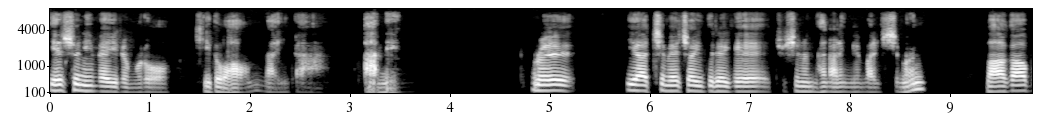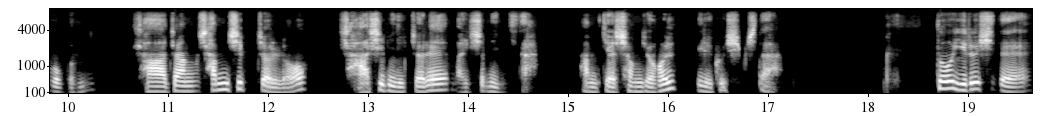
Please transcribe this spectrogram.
예수님의 이름으로 기도하옵나이다. 아멘. 오늘 이 아침에 저희들에게 주시는 하나님의 말씀은 마가복음 4장 30절로 41절의 말씀입니다. 함께 성경을 읽으십시다. 또 이르시되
